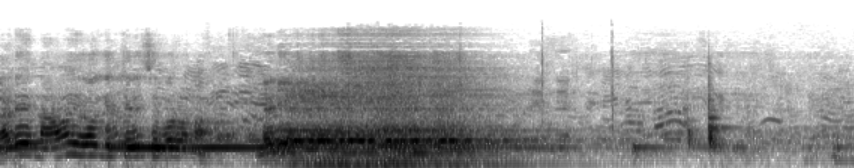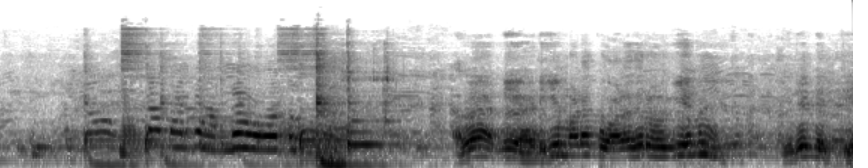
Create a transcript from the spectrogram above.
ನಡೆ ನಾವೇ ಹೋಗಿ ತಿಳಿಸಿ ಬರೋಣ. ನಡೆಯ ಅಲ್ಲ ನೀ ಅಡಿಗೆ ಮಾಡಕ್ ಒಳಗರ ಹೋಗಿಯೇನು ಇದೇ ನೆತ್ತಿ.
